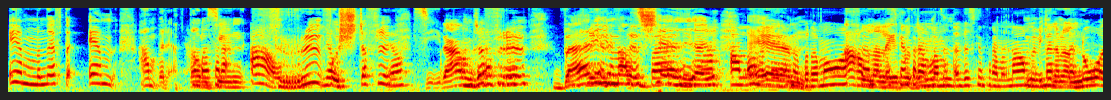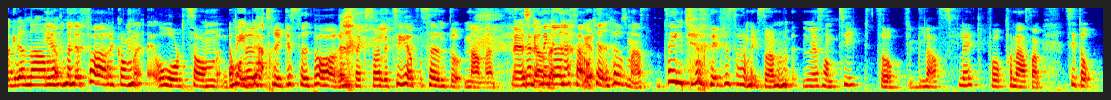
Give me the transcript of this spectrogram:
ämne efter ämne. Han berättade Han om sådär, sin allt. fru, Ja. första fru, Ja. sin andra fru, Sin Bergmans fru, tjejer. Alla har ehm, på Dramaten. alla vi, ska på inte nämna, Dramaten. vi ska inte nämna namn. Men vi kan nämna några namn. Ja, men det förekom ord som hon uttrycker sig bara i sexualitet säger inte namnen. Nej, men men grejen är såhär, okej hur som helst. Tänk er Henriksson med en sån tipptopp glassfläck på, på näsan. Sitter och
